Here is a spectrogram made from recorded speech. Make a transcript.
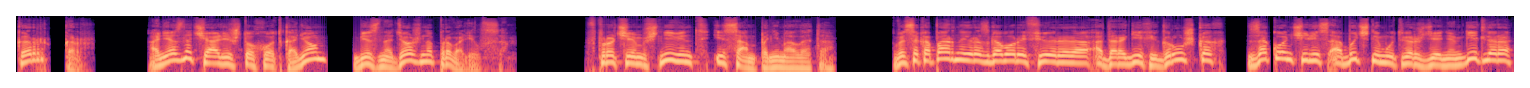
кр-кр. Они означали, что ход конем безнадежно провалился. Впрочем, Шнивинд и сам понимал это. Высокопарные разговоры фюрера о дорогих игрушках закончились обычным утверждением Гитлера,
